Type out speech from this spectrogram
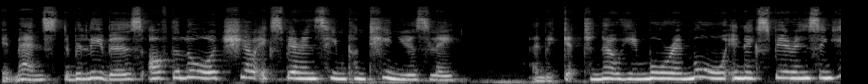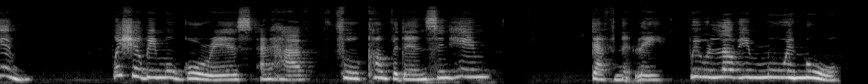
It means the believers of the Lord shall experience Him continuously, and we get to know Him more and more in experiencing Him. We shall be more glorious and have full confidence in Him. Definitely, we will love Him more and more.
